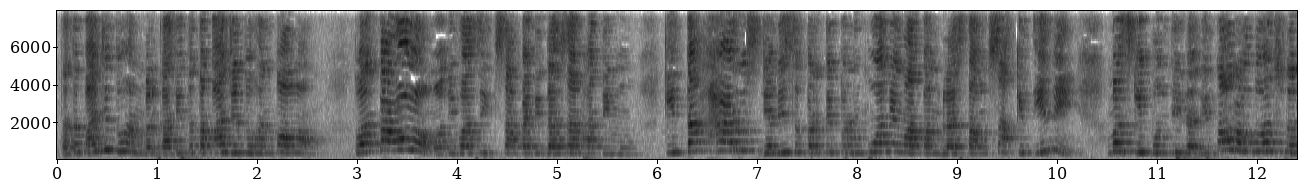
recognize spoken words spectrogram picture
Tetap aja Tuhan berkati, tetap aja Tuhan tolong. Tuhan tahu loh motivasi sampai di dasar hatimu. Kita harus jadi seperti perempuan yang 18 tahun sakit ini. Meskipun tidak ditolong, Tuhan sudah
